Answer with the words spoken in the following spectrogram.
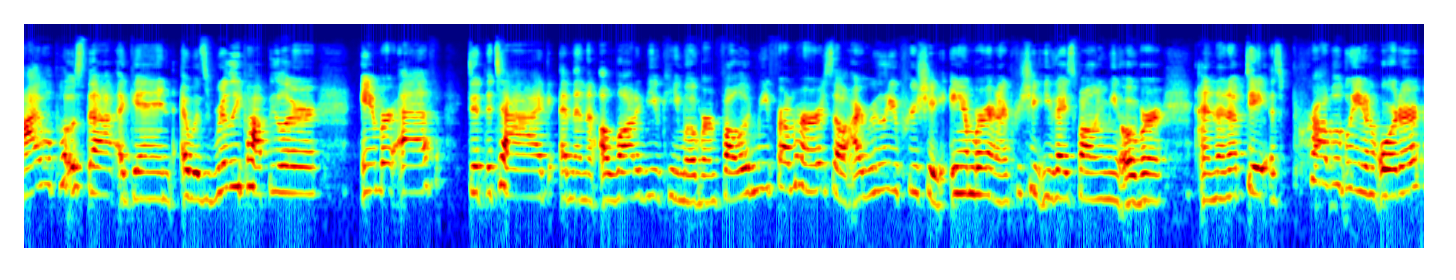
I will post that again. It was really popular. Amber F did the tag and then a lot of you came over and followed me from her. So I really appreciate Amber and I appreciate you guys following me over. And an update is probably in order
